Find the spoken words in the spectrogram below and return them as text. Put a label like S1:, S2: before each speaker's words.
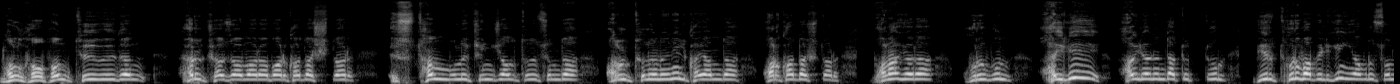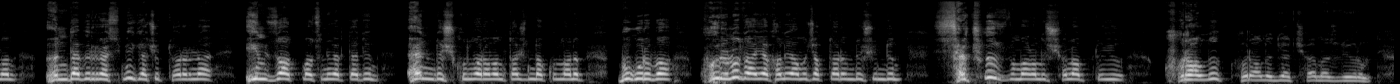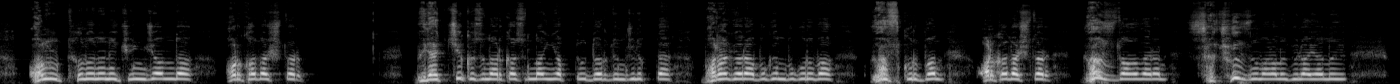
S1: Nalkapan TV'den herkese merhaba arkadaşlar. İstanbul 2. altılısında altılının ilk ayında arkadaşlar bana göre grubun hayli haylanında tuttuğum bir turba bilgin yavrusu olan önde bir resmi geçit törenine imza atmasını bekledim. En dış kulvar avantajını da kullanıp bu gruba kuyruğunu da yakalayamayacaklarını düşündüm. 8 numaralı Şenaplı'yı kralı kralı geçemez diyorum. Altılı'nın ikinci anda arkadaşlar biletçi kızın arkasından yaptığı dördüncülükte bana göre bugün bu gruba göz kurban arkadaşlar gözdağı veren 8 numaralı Gülayalı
